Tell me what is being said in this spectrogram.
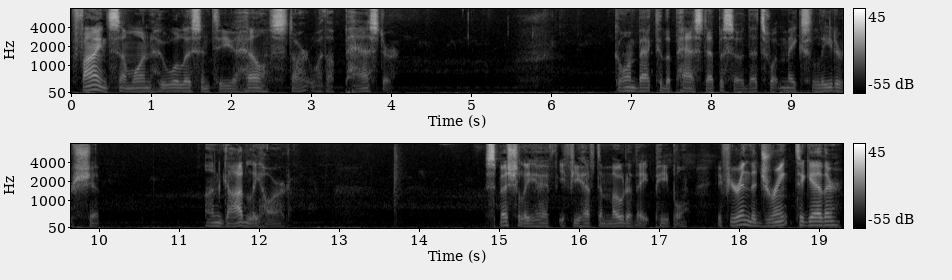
Find someone who will listen to you. Hell, start with a pastor. Going back to the past episode, that's what makes leadership ungodly hard. Especially if, if you have to motivate people. If you're in the drink together,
